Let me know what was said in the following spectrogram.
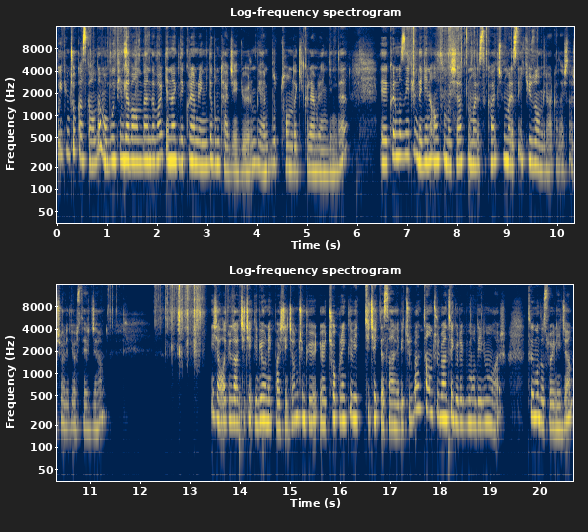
Bu ipim çok az kaldı ama bu ipin devamı bende var. Genellikle krem renginde bunu tercih ediyorum. Yani bu tondaki krem renginde. Ee, kırmızı ipim de gene altın başak. Numarası kaç? Numarası 211 arkadaşlar. Şöyle göstereceğim. İnşallah güzel çiçekli bir örnek başlayacağım. Çünkü e, çok renkli ve çiçek desenli bir tülbent. Tam tülbente göre bir modelim var. Tığımı da söyleyeceğim.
